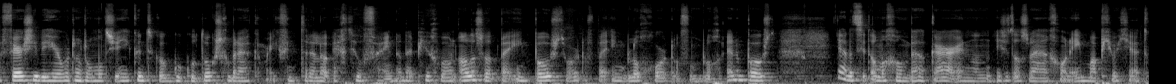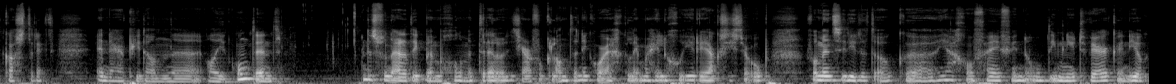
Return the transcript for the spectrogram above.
Versiebeheer wordt een rommeltje en je kunt ook Google Docs gebruiken, maar ik vind Trello echt heel fijn. Dan heb je gewoon alles wat bij één post hoort of bij één blog hoort of een blog en een post. Ja, dat zit allemaal gewoon bij elkaar en dan is het als het ware gewoon één mapje wat je uit de kast trekt en daar heb je dan uh, al je content. Dus vandaar dat ik ben begonnen met Trello dit jaar voor klanten. En ik hoor eigenlijk alleen maar hele goede reacties erop. Van mensen die dat ook uh, ja, gewoon fijn vinden om op die manier te werken. En die ook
